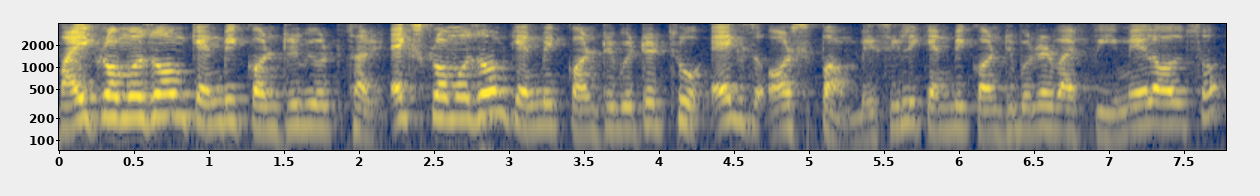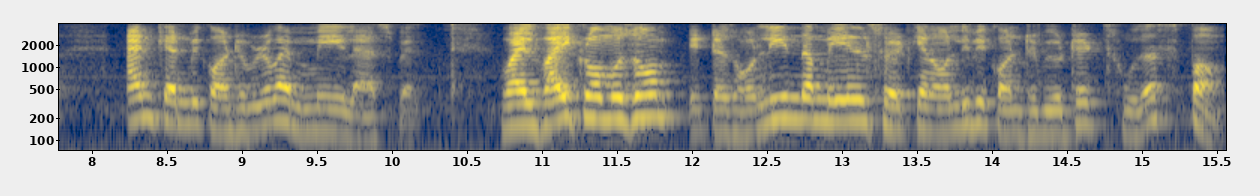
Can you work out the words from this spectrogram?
Y chromosome can be contributed, sorry, X chromosome can be contributed through eggs or sperm. Basically can be contributed by female also and can be contributed by male as well. While Y chromosome, it is only in the male, so it can only be contributed through the sperm.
